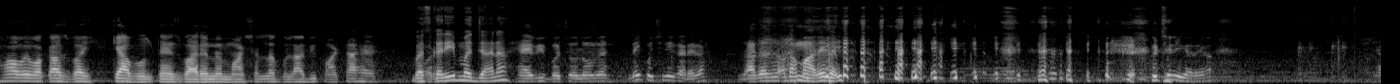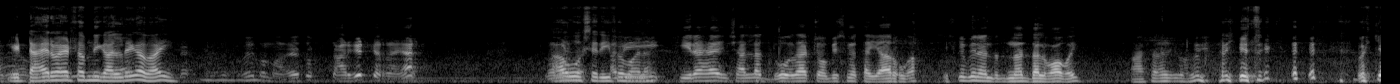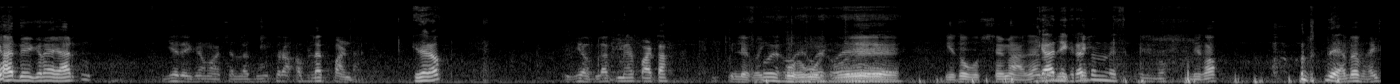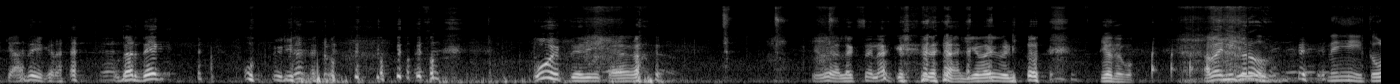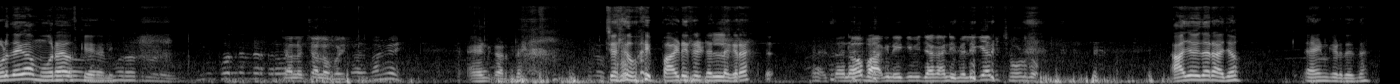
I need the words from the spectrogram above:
हाँ भाई वकास भाई क्या बोलते हैं इस बारे में? माशाल्लाह गुलाबी पाटा है बस करीब मत जाना। है भी बचोलों में। नहीं कुछ नहीं करेगा। ज़्यादा से ज़्यादा मारेगा ही कुछ नहीं करेगा। ये टायर वायर सब निकाल देगा भाई। तो मारे तो टारगेट कर रहा है यार। हाँ वो शरीफ अभी वाला। खीरा है इंशाल्लाह 2024 में तैयार होगा। इसके भी न, दलवाओ भाई। आसान जी यार ये देख। क्या देख रहा है यार तू? ये देख माशाल्लाह दूसरा अबलक पांडा। इधर आओ ये अबलक में पाटा ले भाई। ओए ओए, ओए, ये तो गुस्से में आ गया। क्या देख रहा है तुमने इसको? दिखाओ तो अबे भाई क्या देख रहा है? उधर देख। ओ तेरी तेरी ये अलग से ना डालिए भाई वीडियो ये देखो। अबे नहीं करो। नहीं तोड़ देगा मोरा है उसके खाली। चलो चलो भाई। एंड करते हैं। चलो भाई पार्टी से डर लग रहा है। ऐसा ना हो भागने की भी जगह नहीं मिलेगी अभी छोड़ दो। आ जाओ इधर आ जाओ। एंड कर देते हैं।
